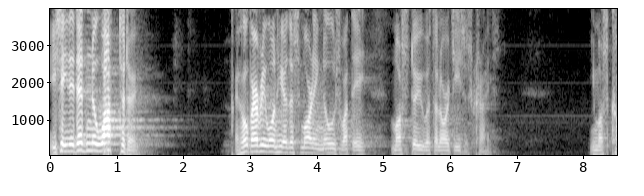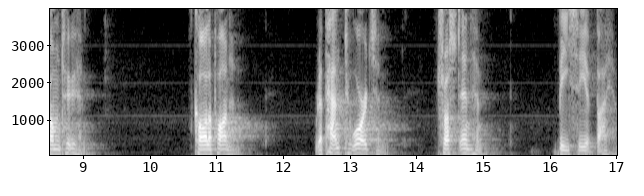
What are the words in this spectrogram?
You see, they didn't know what to do. I hope everyone here this morning knows what they must do with the Lord Jesus Christ. You must come to Him, call upon Him, repent towards Him, trust in Him, be saved by Him.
